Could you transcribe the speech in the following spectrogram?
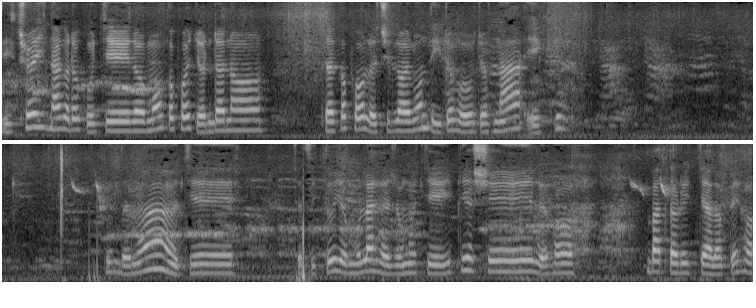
Đi chơi nãy cái đó của chị đâu món có phối chuẩn ra nó chơi có phối là chị lôi món gì đó hồ cho nó ít kia. Tên đó nó chị cho chị túi giờ muốn lại hệ giống nó chị biết xe rồi ho bắt đầu đi chợ là phải họ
